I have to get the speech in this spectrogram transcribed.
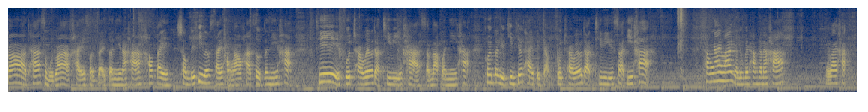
ก็ถ้าสมมุติว่าใครสนใจตัวนี้นะคะ เข้าไปชมได้ที่เว็บไซต์ของเราค่ะ สูตรตัวนี้ค่ะ ที่ foodtravel.tv ค่ะสำหรับวันนี้ค่ะ คนตะหลิวกินเที่ยวไทยไปกับ foodtravel.tv สวัสดีค่ะทำง่ายมากอย่าลืมไปทำกันนะคะ บ๊ายบายค่ะ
